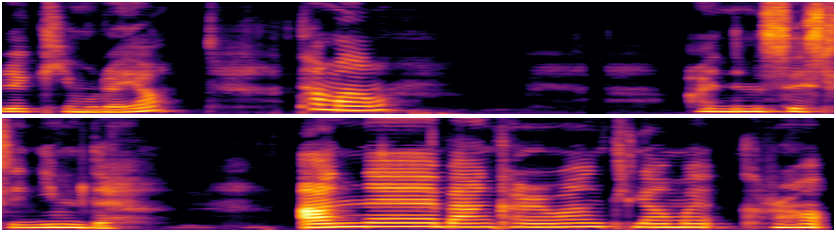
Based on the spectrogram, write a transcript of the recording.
Bırakayım oraya. Tamam. Anneme sesleneyim de. Anne ben karavan kiralama, kira,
